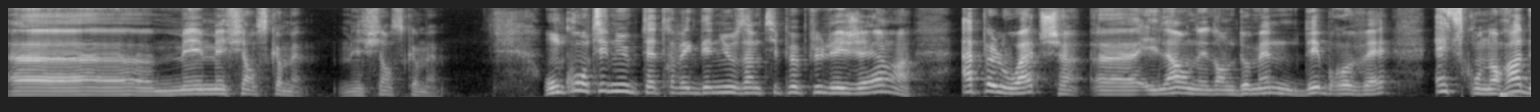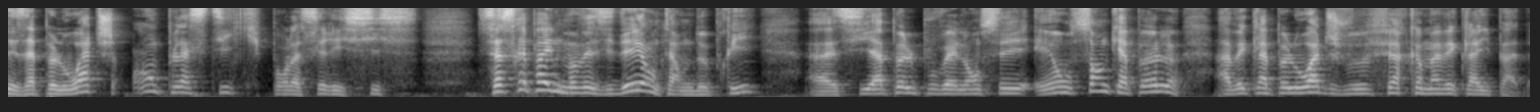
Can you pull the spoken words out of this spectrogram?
euh, mais méfiance quand même. Méfiance quand même. On continue peut-être avec des news un petit peu plus légères. Apple Watch, et là on est dans le domaine des brevets. Est-ce qu'on aura des Apple Watch en plastique pour la série 6 Ça serait pas une mauvaise idée en termes de prix. Euh, si Apple pouvait lancer, et on sent qu'Apple, avec l'Apple Watch, veut faire comme avec l'iPad.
